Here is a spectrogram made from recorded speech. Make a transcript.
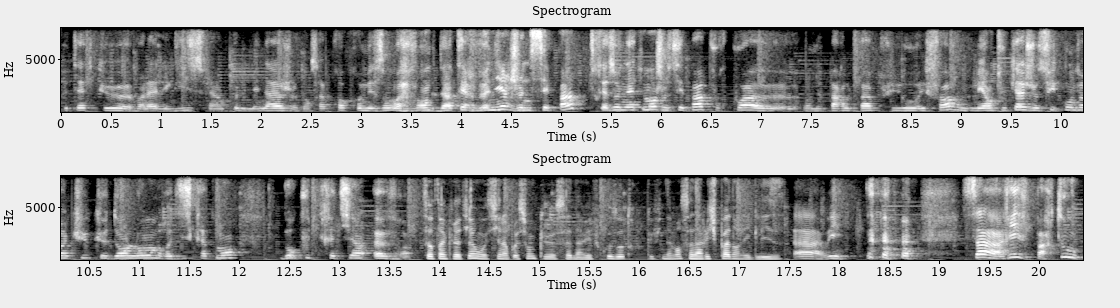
Peut-être que euh, voilà, l'Église fait un peu le ménage dans sa propre maison avant d'intervenir, je ne sais pas. Très honnêtement, je ne sais pas pourquoi euh, on ne parle pas plus haut et fort, mais en tout cas, je suis convaincue que dans l'ombre, discrètement, beaucoup de chrétiens œuvrent. Certains chrétiens ont aussi l'impression que ça n'arrive qu'aux autres, que finalement ça n'arrive pas dans l'Église. Ah oui, ça arrive partout,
